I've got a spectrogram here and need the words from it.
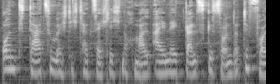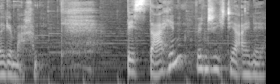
Und dazu möchte ich tatsächlich nochmal eine ganz gesonderte Folge machen. Bis dahin wünsche ich dir eine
